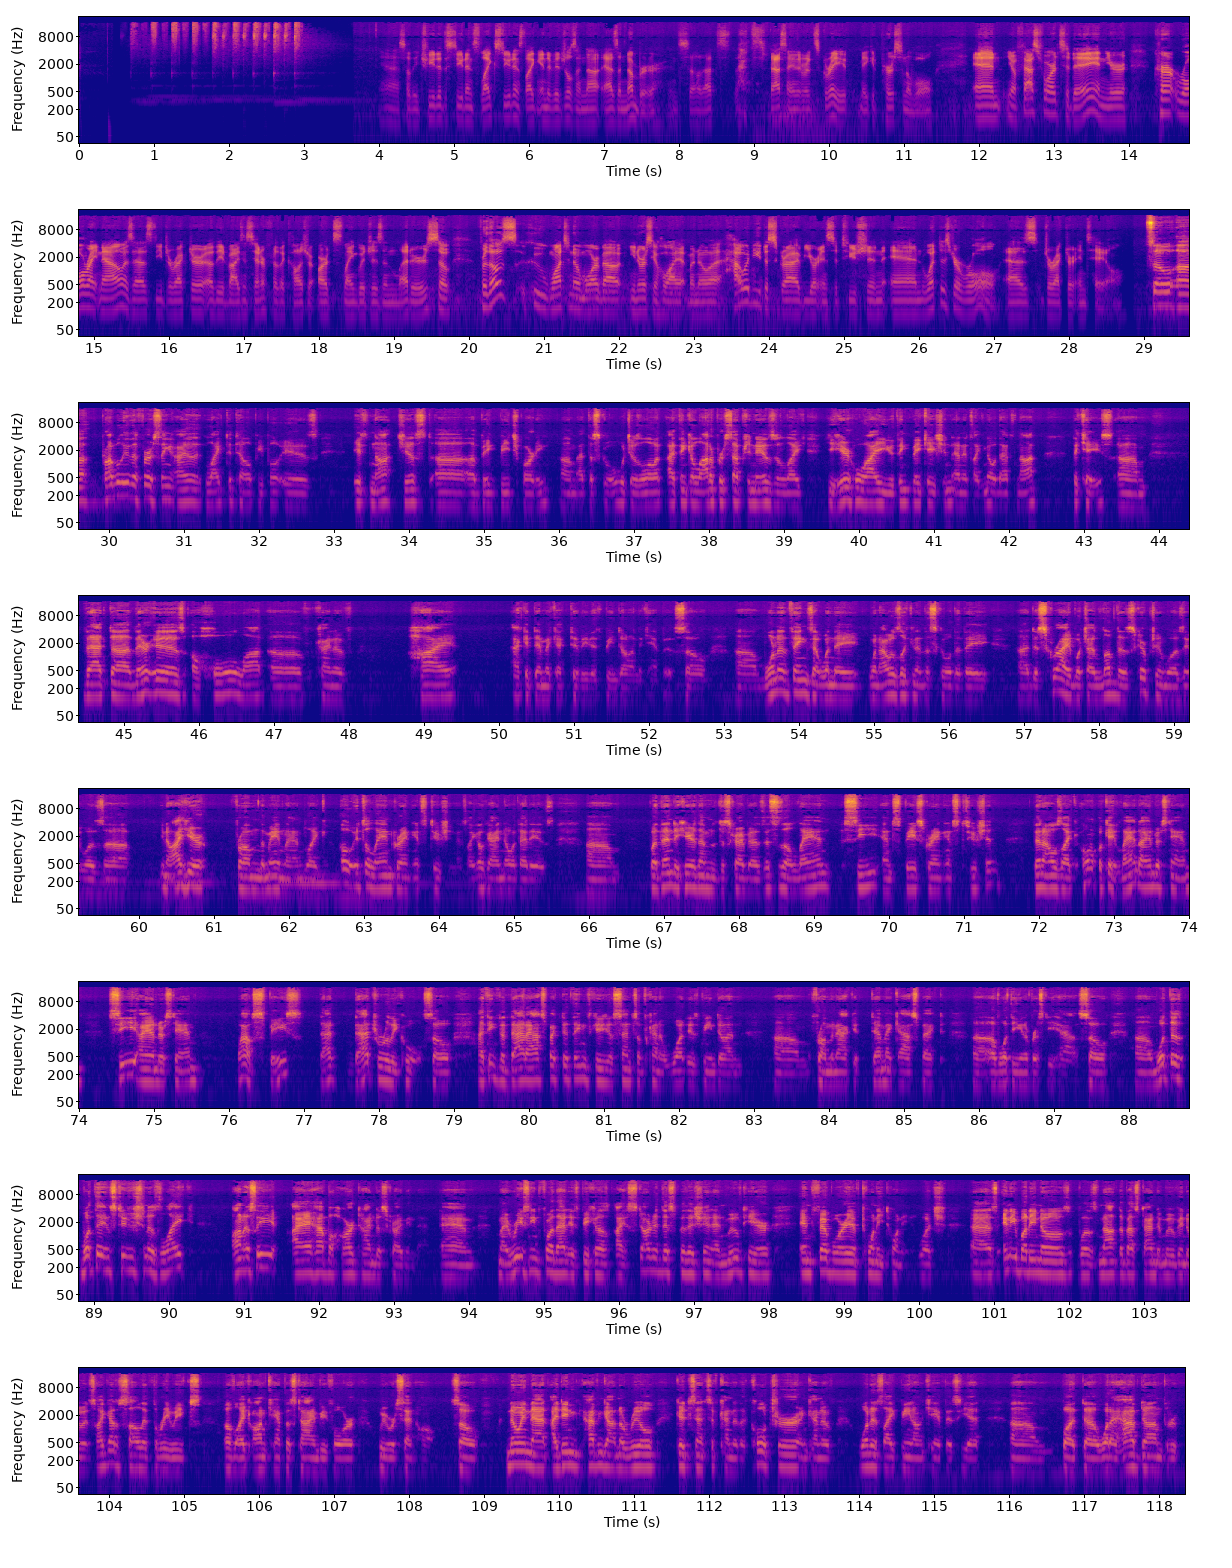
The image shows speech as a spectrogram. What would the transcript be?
Yeah, so they treated the students like students, like individuals, and not as a number. And so that's that's fascinating. It's great. Make it personable. And you know, fast forward today, and your current role right now is as the director of the Advising Center for the College of Arts, Languages, and Letters. So, for those who want to know more about University of Hawaii at Manoa, how would you describe your institution, and what does your role as director entail? So, uh, probably the first thing I like to tell people is it's not just uh, a big beach party um, at the school, which is a lot. I think a lot of perception is like you hear Hawaii, you think vacation, and it's like no, that's not the case. Um, that uh, there is a whole lot of kind of high academic activity that's being done on the campus. So um, one of the things that when they when I was looking at the school that they uh, described, which I love the description, was it was uh, you know I hear from the mainland, like, oh, it's a land grant institution. It's like, okay, I know what that is. Um, but then to hear them describe it as this is a land, sea, and space grant institution, then I was like, oh, okay, land, I understand. Sea, I understand. Wow, space, that that's really cool. So I think that that aspect of things gives you a sense of kind of what is being done um, from an academic aspect uh, of what the university has. So um, what the what the institution is like honestly, I have a hard time describing that. And my reasoning for that is because I started this position and moved here in February of 2020, which, as anybody knows, was not the best time to move into it. So I got a solid three weeks of like on campus time before we were sent home. So knowing that, I didn't haven't gotten a real good sense of kind of the culture and kind of what it's like being on campus yet. Um, but uh, what I have done through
